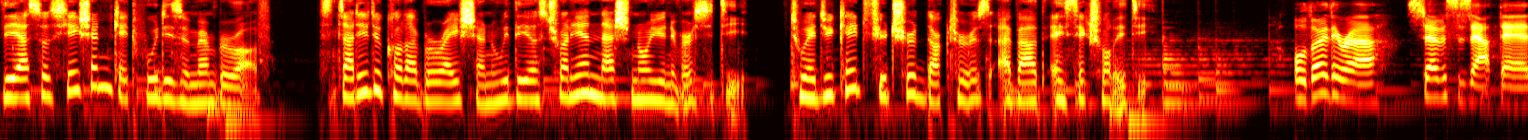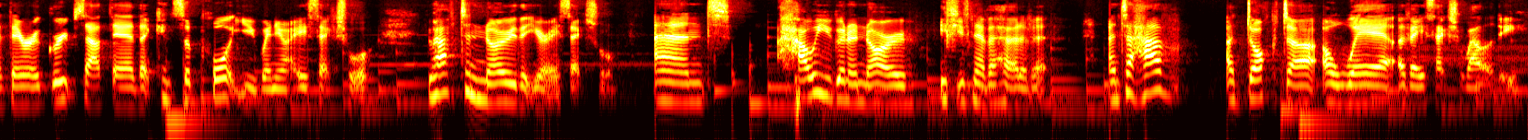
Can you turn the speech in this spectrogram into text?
the association Kate Wood is a member of, studied a collaboration with the Australian National University to educate future doctors about asexuality. Although there are services out there, there are groups out there that can support you when you're asexual, you have to know that you're asexual. And how are you going to know if you've never heard of it? And to have a doctor aware of asexuality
